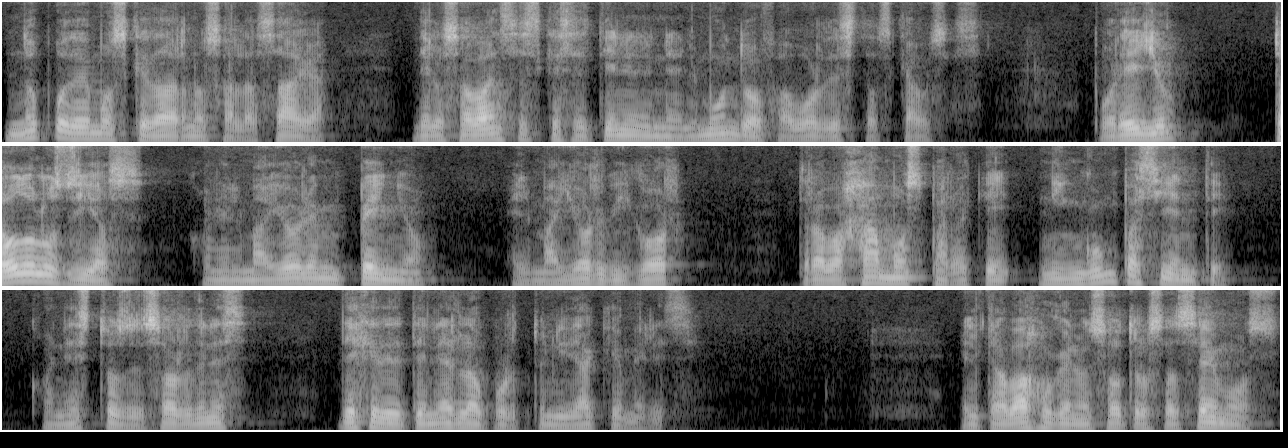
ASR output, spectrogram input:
no podemos quedarnos a la saga de los avances que se tienen en el mundo a favor de estas causas. Por ello, todos los días, con el mayor empeño, el mayor vigor, trabajamos para que ningún paciente con estos desórdenes deje de tener la oportunidad que merece. El trabajo que nosotros hacemos,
